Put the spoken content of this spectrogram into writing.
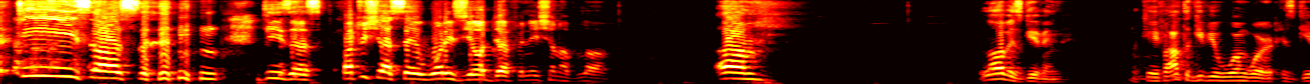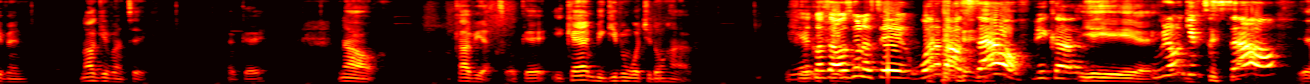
Jesus. Jesus. Patricia say, what is your definition of love? Um love is giving. Okay, if I have to give you one word, it's giving, not give and take. Okay. Now, caveat, okay? You can't be giving what you don't have. Yeah, because I was gonna say, what about self? Because Yeah, yeah, yeah. if we don't give to self, Yeah,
